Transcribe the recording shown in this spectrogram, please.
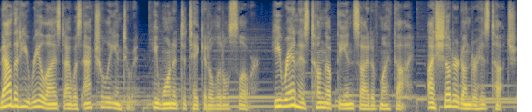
Now that he realized I was actually into it, he wanted to take it a little slower. He ran his tongue up the inside of my thigh. I shuddered under his touch.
